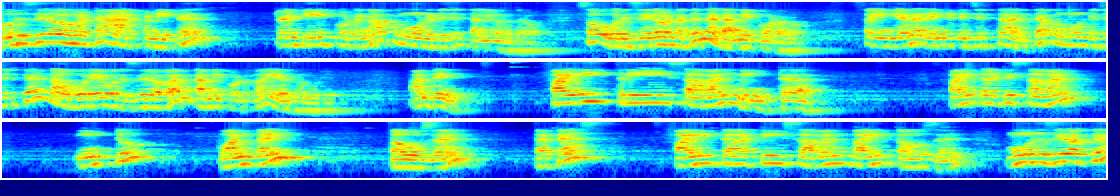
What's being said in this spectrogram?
ஒரு ஜீரோவை மட்டும் ஆட் பண்ணிவிட்டு டுவெண்ட்டி எயிட் போட்டேன்னா அப்போ மூணு டிஜிட் தள்ளி வந்துடும் ஸோ ஒரு ஜீரோன்றது நான் டம்மி போடணும். ஸோ இங்கே என்ன ரெண்டு டிஜிட் தான் இருக்குது அப்போ மூணு டிஜிட்க்கு நான் ஒரே ஒரு ஜீரோவை டம்மி போட்டு தான் எழுத முடியும். And then five three seven metre five thirty seven into one by thousand that is five thirty seven by thousand மூணு ஜீரோக்கு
